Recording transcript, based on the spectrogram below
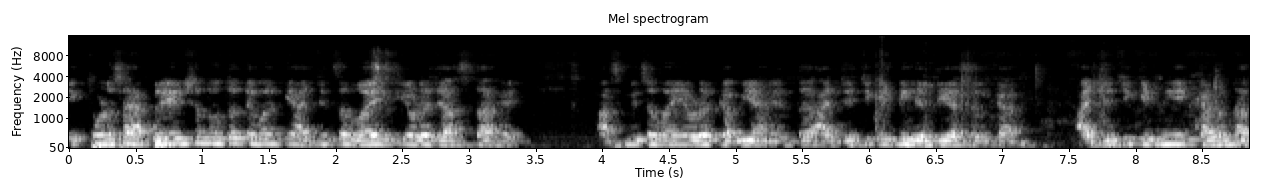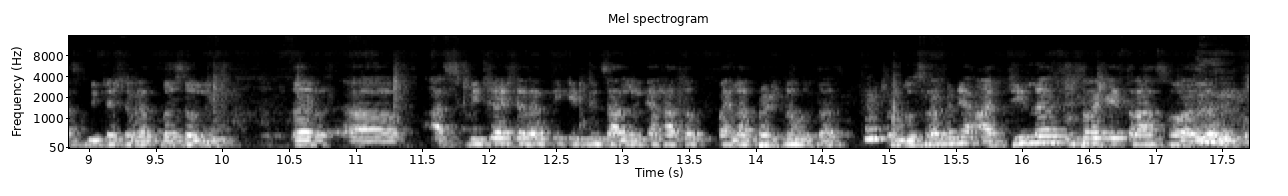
एक थोडंसं अप्रिहेन्शन होतं तेव्हा की आजीचं वय एवढं जास्त आहे. आसमीचं वय एवढं कमी आहे. तर आजीची किडनी हेल्दी असेल का? आजीची किडनी एक काढून आसमीच्या शरीरात बसवली. तर अं, आसमीच्या ती किडनी चालेल का हा तर पहिला प्रश्न होता. पण दुसरा म्हणजे आजीला दुसरा काही त्रास व्हायला नको.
